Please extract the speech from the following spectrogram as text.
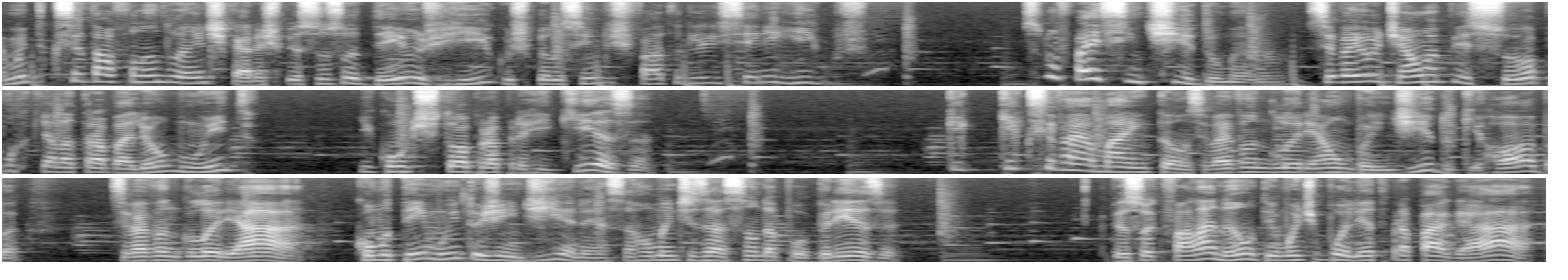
É muito o que você tava falando antes, cara. As pessoas odeiam os ricos pelo simples fato de eles serem ricos. Isso não faz sentido, mano. Você vai odiar uma pessoa porque ela trabalhou muito e conquistou a própria riqueza? Que, que, que, você vai amar então? Você vai vangloriar um bandido que rouba? Você vai vangloriar, como tem muito hoje em dia, né? Essa romantização da pobreza. Pessoa que fala, ah, não, tem um monte de boleto para pagar,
